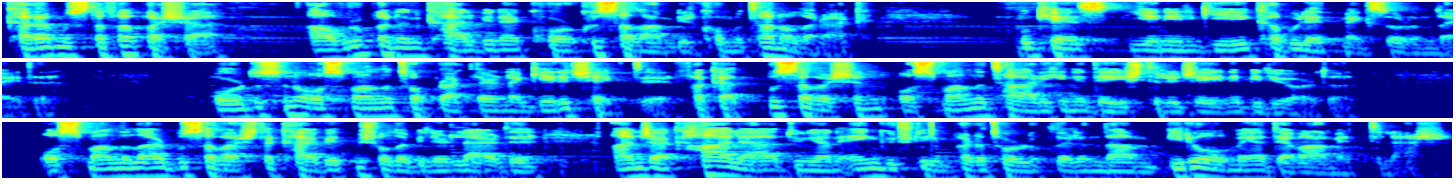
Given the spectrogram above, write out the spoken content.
Kara Mustafa Paşa, Avrupa'nın kalbine korku salan bir komutan olarak bu kez yenilgiyi kabul etmek zorundaydı. Ordusunu Osmanlı topraklarına geri çekti fakat bu savaşın Osmanlı tarihini değiştireceğini biliyordu. Osmanlılar bu savaşta kaybetmiş olabilirlerdi ancak hala dünyanın en güçlü imparatorluklarından biri olmaya devam ettiler.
